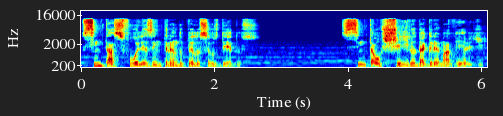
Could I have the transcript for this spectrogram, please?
Sinta as folhas entrando pelos seus dedos. Sinta o cheiro da grama verde.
